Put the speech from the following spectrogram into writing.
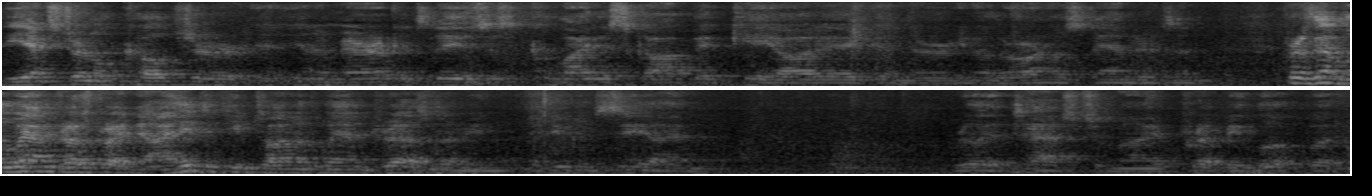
the external culture in, in America today is just kaleidoscopic, chaotic, and there, you know, there are no standards. And for example, the way I'm dressed right now, I hate to keep talking about the way I'm dressed. I mean, as you can see, I'm really attached to my preppy look, but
